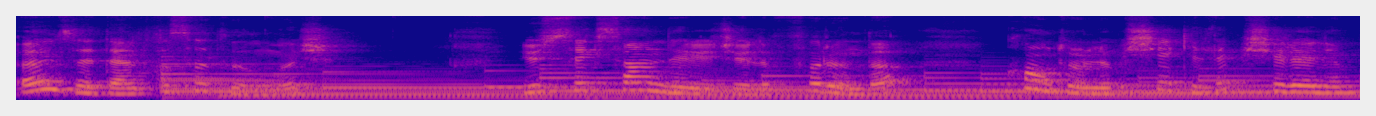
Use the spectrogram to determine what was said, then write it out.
Önceden ısıtılmış 180 dereceli fırında kontrollü bir şekilde pişirelim.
